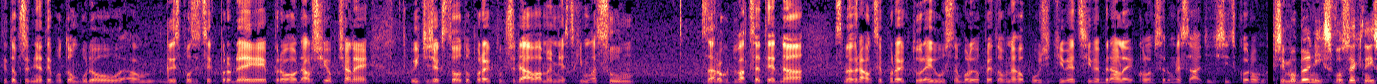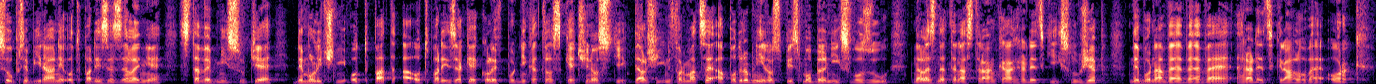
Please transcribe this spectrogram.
Tyto předměty potom budou um, k dispozici k prodeji pro další občany. Výtěžek z tohoto projektu předáváme městským lesům. Za rok 2021 jsme v rámci projektu Reus neboli opětovného použití věcí vybrali kolem 70 tisíc korun. Při mobilních svozech nejsou přebírány odpady ze zeleně, stavební sutě, demoliční odpad a odpady z jakékoliv podnikatelské činnosti. Další informace a podrobný rozpis mobilních svozů naleznete na stránkách hradeckých služeb nebo na www.hradeckrálové.org.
